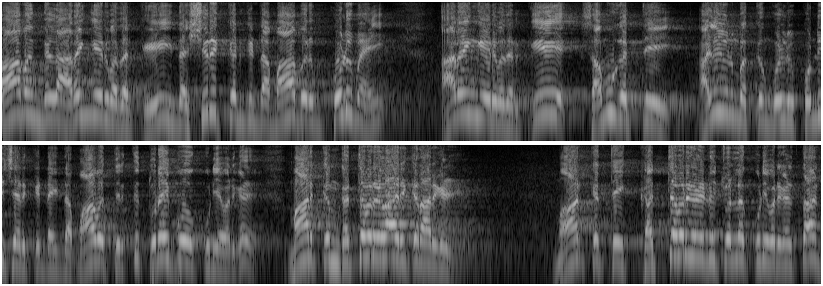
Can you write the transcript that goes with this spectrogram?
பாவங்கள் அரங்கேறுவதற்கு இந்த சிறுக்கென்கின்ற மாபெரும் கொடுமை அரங்கேறுவதற்கு சமூகத்தை அழிவின் பக்கம் கொண்டு கொண்டு சேர்க்கின்ற இந்த பாவத்திற்கு துணை போகக்கூடியவர்கள் மார்க்கம் கற்றவர்களாக இருக்கிறார்கள். மார்க்கத்தை கற்றவர்கள் என்று சொல்லக்கூடியவர்கள் தான்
